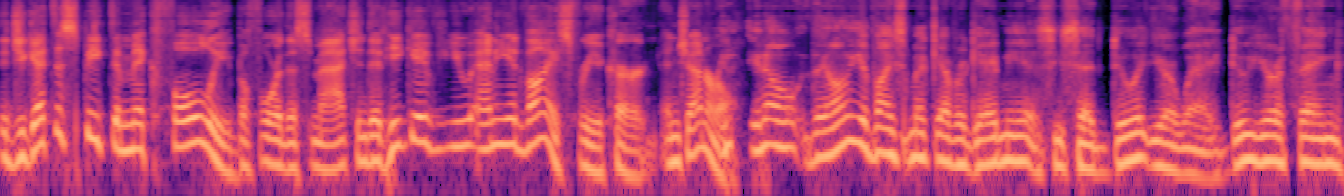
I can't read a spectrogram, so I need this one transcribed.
Did you get to speak to Mick Foley before this match? And did he give you any advice for you, Kurt, in general? You know, the only advice Mick ever gave me is he said, do it your way, do your thing,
